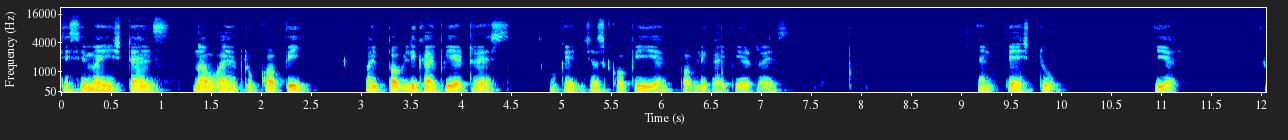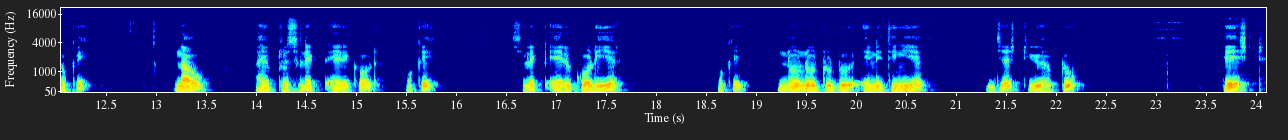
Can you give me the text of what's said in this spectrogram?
This is my instance. Now I have to copy my public IP address. Okay just copy here public IP address and paste to here. Okay. Now I have to select A record. Okay. Select A record here. Okay. No no to do anything here. Just you have to paste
